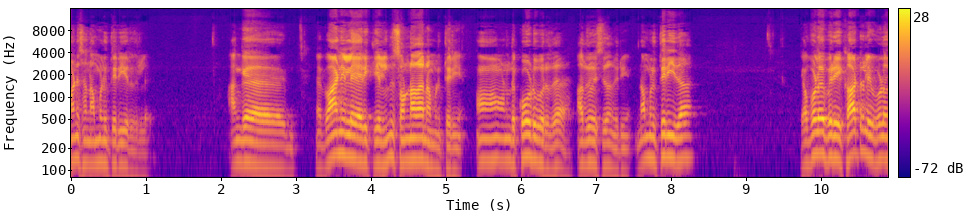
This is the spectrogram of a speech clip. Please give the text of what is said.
மனுஷன் நம்மளுக்கு தெரியறதில்ல. அங்கே வானிலை அறிக்கையிலேருந்து சொன்னால் தான் நம்மளுக்கு தெரியும். அந்த கோடு வருதா? அது வச்சு தான் தெரியும். நம்மளுக்கு தெரியுதா? எவ்வளோ பெரிய காற்றில் இவ்வளோ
